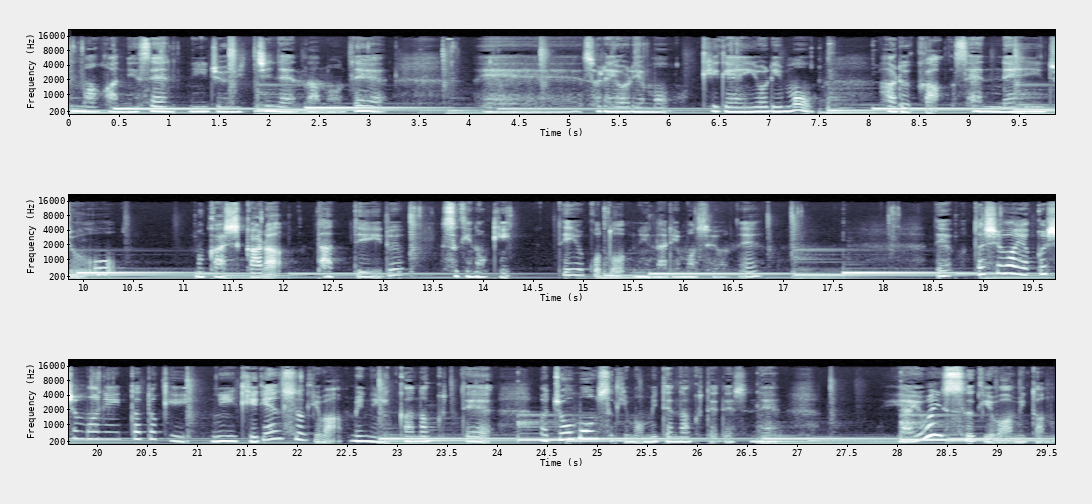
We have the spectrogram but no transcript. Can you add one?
今が2021年なので、えー、それよりも紀元よりもはるか1000年以上昔から立っている杉の木っていうことになりますよね。私は屋久島に行った時に紀元杉は見に行かなくて、まあ、縄文杉も見てなくてですね。弥生杉は見たの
